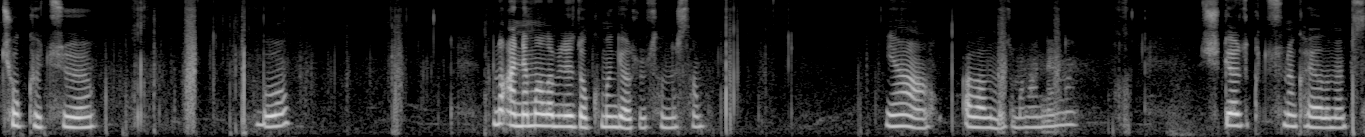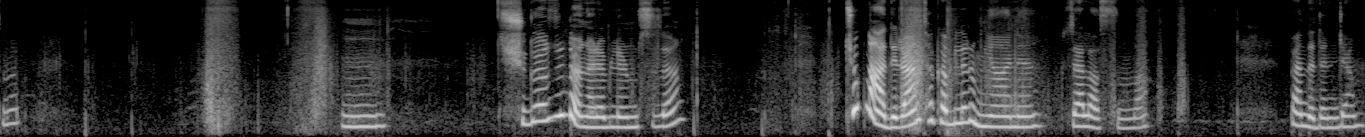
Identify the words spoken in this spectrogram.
Çok kötü. Bu. Bunu annem alabiliriz okuma gözlüğü sanırsam. Ya alalım o zaman annemden. Şu gözlük kutusuna koyalım hepsini. Hmm. Şu gözlüğü de önerebilirim size. Çok nadiren takabilirim yani. Güzel aslında. Ben de deneyeceğim.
